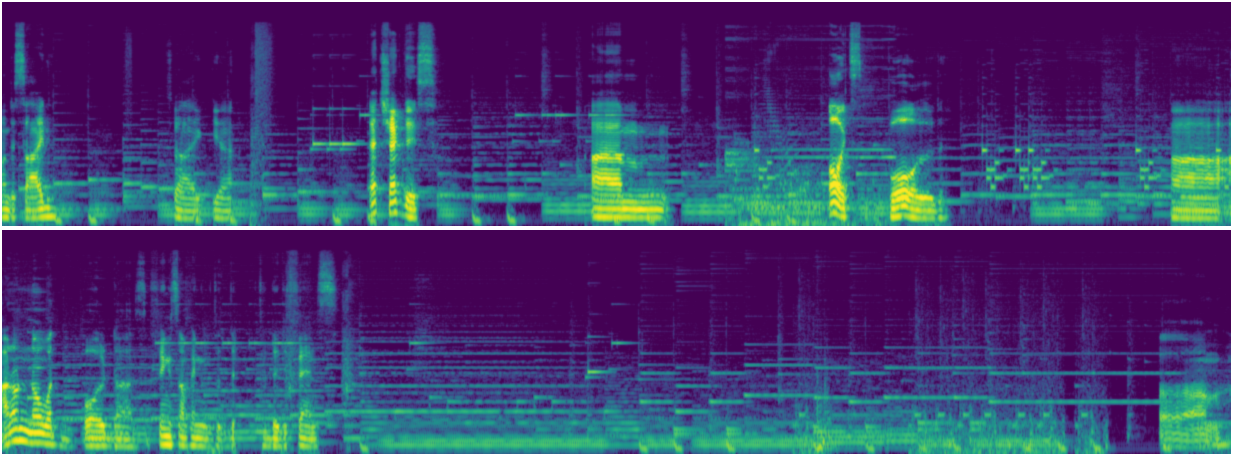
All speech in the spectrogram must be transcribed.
on the side. So like yeah. Let's check this. Um. Oh, it's bold. Uh, I don't know what bold does. I think something to the, to the defense. Um.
